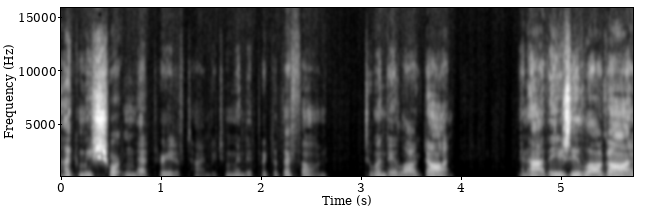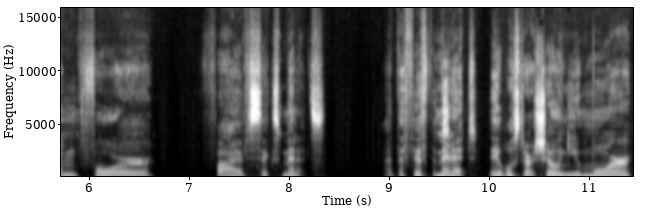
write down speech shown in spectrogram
how can we shorten that period of time between when they picked up their phone to when they logged on? And ah, they usually log on for five, six minutes. At the fifth minute, they will start showing you more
